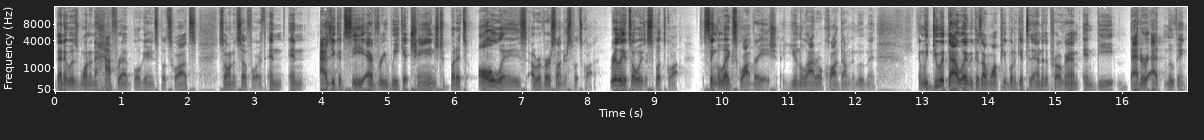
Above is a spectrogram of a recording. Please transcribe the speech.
Then it was one and a half rep Bulgarian split squats, so on and so forth. And and as you could see, every week it changed, but it's always a reverse lunge split squat. Really, it's always a split squat. It's a single leg squat variation, a unilateral quad dominant movement. And we do it that way because I want people to get to the end of the program and be better at moving,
